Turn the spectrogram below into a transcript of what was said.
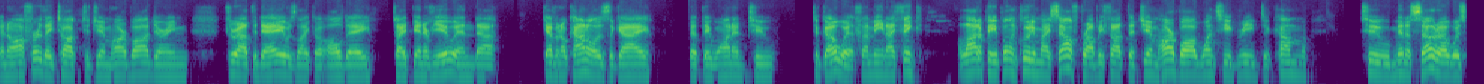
an offer. They talked to Jim Harbaugh during throughout the day. It was like an all day type interview, and uh, Kevin O'Connell is the guy that they wanted to to go with. I mean, I think a lot of people, including myself, probably thought that Jim Harbaugh, once he agreed to come to Minnesota, was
